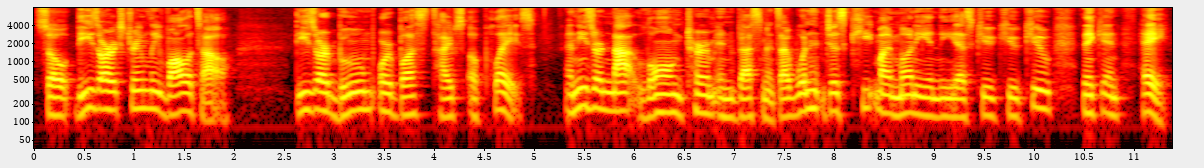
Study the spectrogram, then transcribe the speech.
So these are extremely volatile. These are boom or bust types of plays. And these are not long term investments. I wouldn't just keep my money in the SQQQ thinking, hey,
